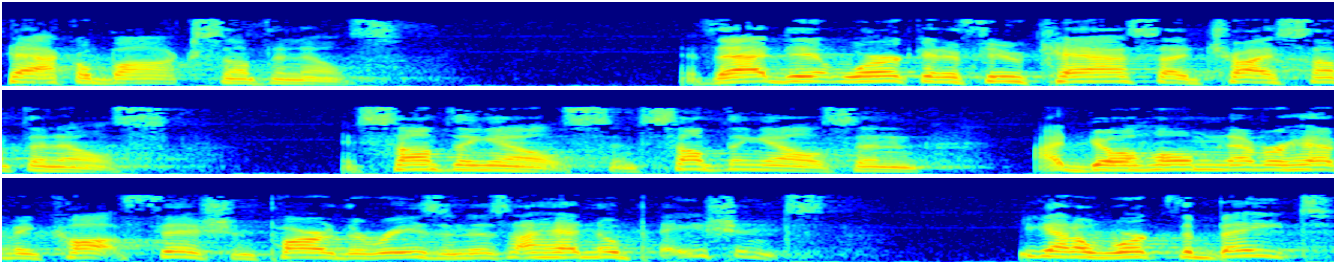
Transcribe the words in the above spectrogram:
tackle box something else. If that didn't work in a few casts, I'd try something else. And something else, and something else. And I'd go home never having caught fish. And part of the reason is I had no patience. You gotta work the bait.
